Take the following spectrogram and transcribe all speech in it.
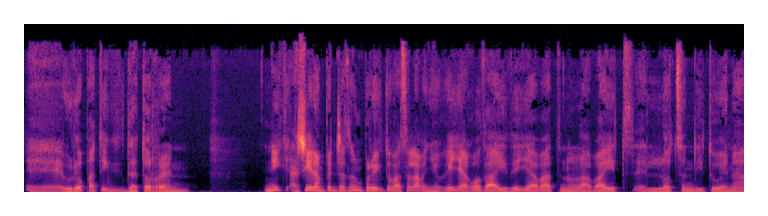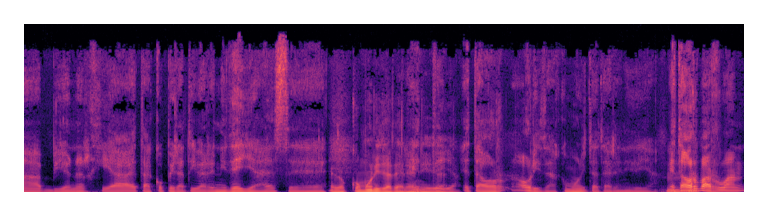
E, Europatik datorren nik hasieran pentsatzen proiektu bazala, baina gehiago da ideia bat nolabait lotzen dituena bioenergia eta kooperatibaren ideia, ez? E, Edo komunitatearen eta, ideia. Eta hor, hori da, komunitatearen ideia. Mhm. Eta hor barruan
